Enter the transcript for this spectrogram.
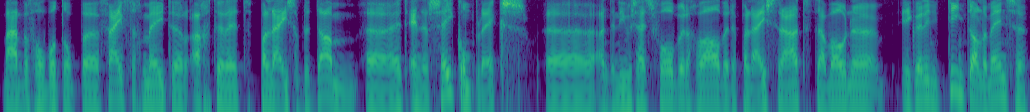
Maar bijvoorbeeld op uh, 50 meter achter het Paleis op de Dam, uh, het NRC-complex, uh, aan de Nieuwsheidsvoorburgwal bij de Paleisstraat. Daar wonen, ik weet niet, tientallen mensen.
